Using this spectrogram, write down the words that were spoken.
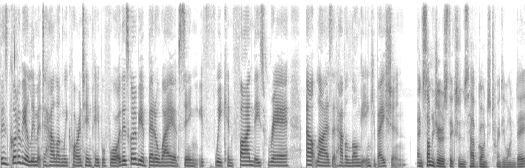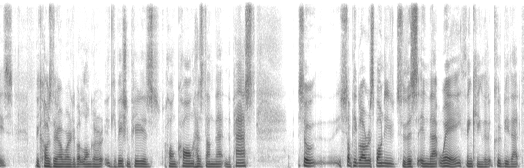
There's got to be a limit to how long we quarantine people for, or there's got to be a better way of seeing if we can find these rare outliers that have a longer incubation. And some jurisdictions have gone to 21 days because they are worried about longer incubation periods. Hong Kong has done that in the past. So some people are responding to this in that way, thinking that it could be that.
